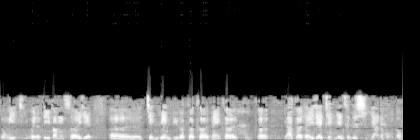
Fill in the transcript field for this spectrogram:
容易集会的地方设一些呃检验，比如说各科、内科、骨科、牙科的一些检验，甚至洗牙的活动，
